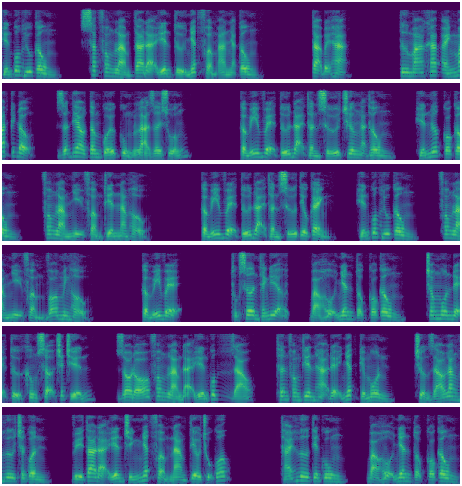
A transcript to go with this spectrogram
hiến quốc hữu công, sắc phong làm ta đại yên từ nhất phẩm an nhạc công. Tạ bệ hạ. Tư mã khác ánh mắt kích động, dẫn theo tâm cuối cùng là rơi xuống. Cẩm ý vệ tứ đại thần sứ trương ngạn thông, hiến nước có công, phong làm nhị phẩm thiên nam hầu cẩm ý vệ tứ đại thần sứ tiêu cảnh, hiến quốc hữu công, phong làm nhị phẩm võ minh hầu. Cẩm ý vệ, thục sơn thánh địa, bảo hộ nhân tộc có công, trong môn đệ tử không sợ chết chiến, do đó phong làm đại yến quốc giáo, thân phong thiên hạ đệ nhất kiếm môn, trưởng giáo lăng hư chân quân, vì ta đại yên chính nhất phẩm nam tiêu trụ quốc. Thái hư tiên cung, bảo hộ nhân tộc có công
